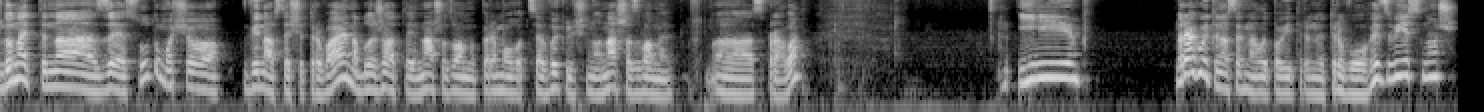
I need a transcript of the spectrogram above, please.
Донатьте на ЗСУ, тому що війна все ще триває. Наближати нашу з вами перемогу це виключно наша з вами е, справа. І реагуйте на сигнали повітряної тривоги, звісно ж.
